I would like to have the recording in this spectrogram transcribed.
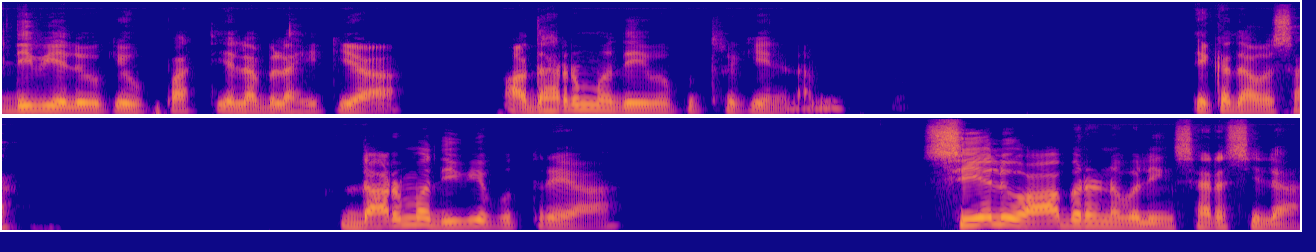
දිවිය ලෝකෙ උපත්තිය ලබල හිටියා අධර්ම දේවපුත්‍ර කියන නම. එක දවසක් ධර්ම දිව්‍ය පුත්‍රයා සියලු ආභරණවලින් සැරසිලා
